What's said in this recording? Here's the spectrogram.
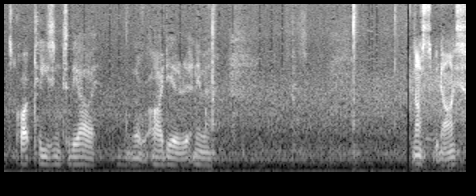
It's quite pleasing to the eye. The idea of it anyway. Nice to be nice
